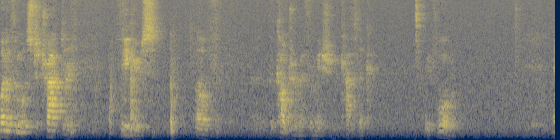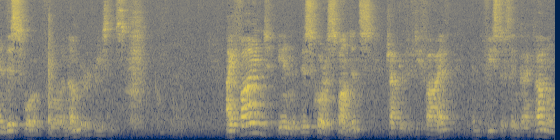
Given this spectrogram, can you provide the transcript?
one of the most attractive figures of the Counter Reformation, Catholic reform. And this for, for a number of reasons. I find in this correspondence, chapter 55, and the Feast of St. Gaetano,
